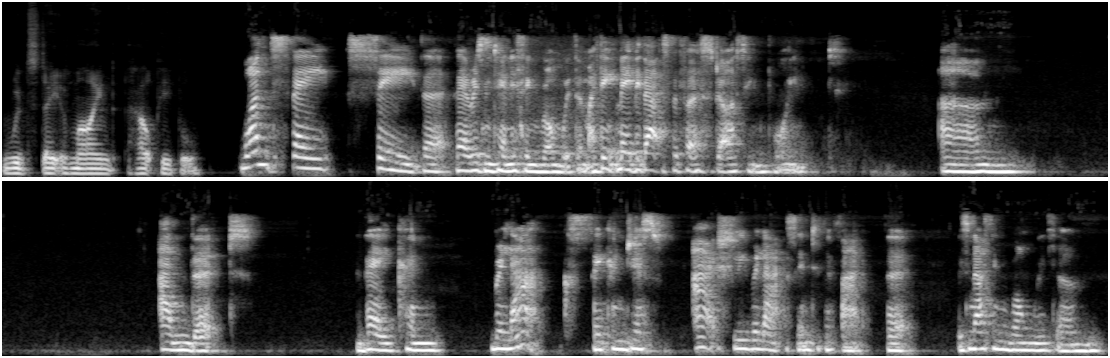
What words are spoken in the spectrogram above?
would state of mind help people? Once they see that there isn't anything wrong with them, I think maybe that's the first starting point. Um, and that they can relax. They can just actually relax into the fact that there's nothing wrong with them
